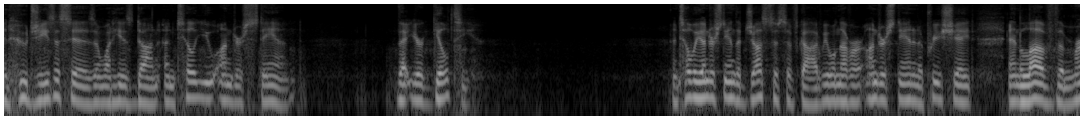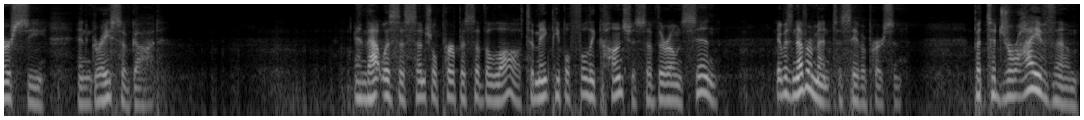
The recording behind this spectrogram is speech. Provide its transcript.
in who Jesus is and what he has done until you understand that you're guilty. Until we understand the justice of God, we will never understand and appreciate and love the mercy and grace of God. And that was the central purpose of the law to make people fully conscious of their own sin. It was never meant to save a person, but to drive them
